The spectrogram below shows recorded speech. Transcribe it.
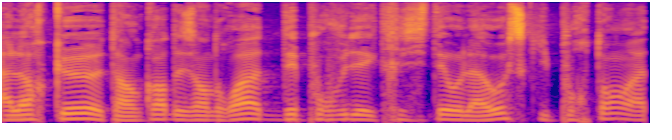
alors que tu as encore des endroits dépourvus d'électricité au Laos qui pourtant a,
